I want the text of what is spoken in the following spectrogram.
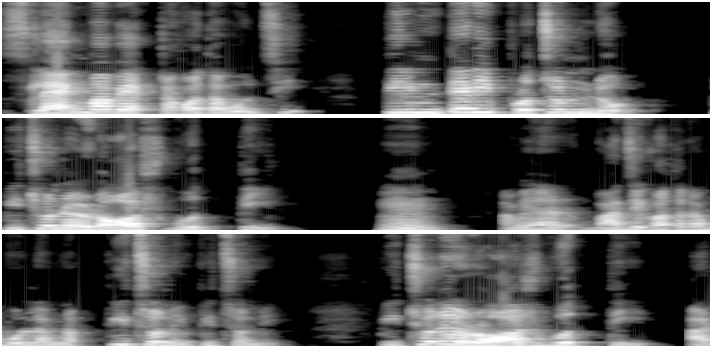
স্ল্যাংভাবে একটা কথা বলছি, তিনটেরই প্রচণ্ড পিছনে রস ভর্তি। হুম? আমি আর বাজে কথাটা বললাম না, পিছনে পিছনে। পিছনে রস ভর্তি, আর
